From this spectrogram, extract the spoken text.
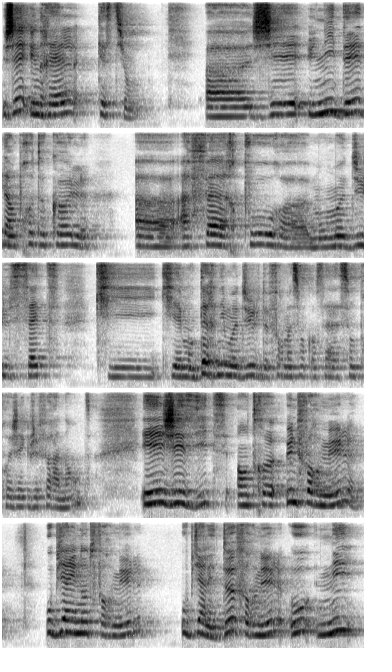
j'ai une réelle question. Euh, j'ai une idée d'un protocole euh, à faire pour mon module 7 qui, est mon dernier module de formation constellation de projet que je vais faire à Nantes. Et j'hésite entre une formule ou bien une autre formule ou bien les deux formules, ou ni,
